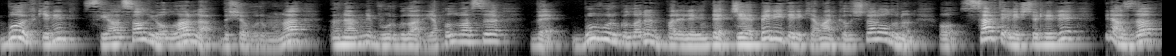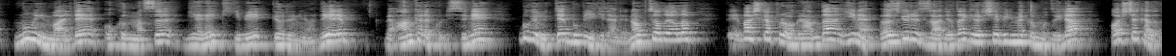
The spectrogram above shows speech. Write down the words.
Bu öfkenin siyasal yollarla dışa vurumuna önemli vurgular yapılması ve bu vurguların paralelinde CHP lideri Kemal Kılıçdaroğlu'nun o sert eleştirileri biraz da bu minvalde okunması gerek gibi görünüyor diyelim. Ve Ankara kulisini bugünlük de bu bilgilerle noktalayalım. Bir başka programda yine Özgürüz Radyo'da görüşebilmek umuduyla hoşçakalın.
